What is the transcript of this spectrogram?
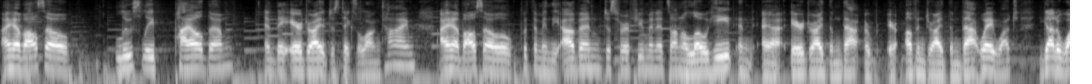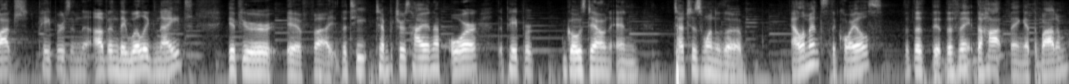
I have also loosely piled them and they air dry. It just takes a long time. I have also put them in the oven just for a few minutes on a low heat and uh, air dried them that or oven dried them that way. Watch, you got to watch papers in the oven. They will ignite if you're if uh, the temperature is high enough or the paper goes down and touches one of the elements, the coils, the the, the thing, the hot thing at the bottom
